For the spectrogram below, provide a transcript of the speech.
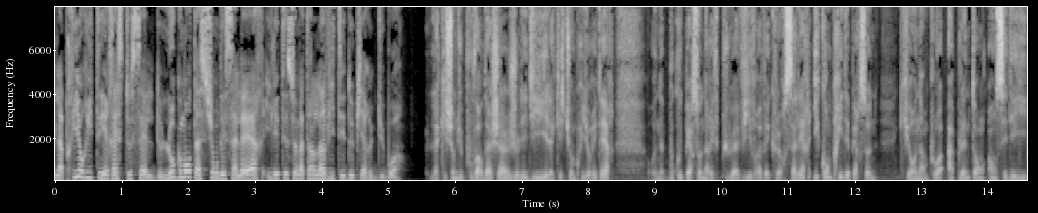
la priorité reste celle de l'augmentation des salaires. Il était ce matin l'invité de Pierre-Hugues Dubois. La question du pouvoir d'achat, je l'ai dit, est la question prioritaire. Beaucoup de personnes n'arrivent plus à vivre avec leur salaire, y compris des personnes qui ont un emploi à plein temps en CDI,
